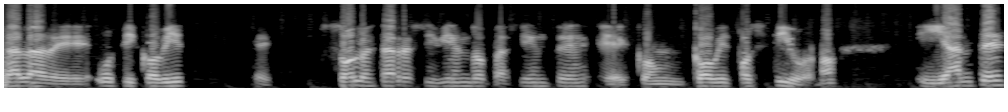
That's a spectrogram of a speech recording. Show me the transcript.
sala de UTI COVID eh, solo está recibiendo pacientes eh, con COVID positivo, ¿no? Y antes,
